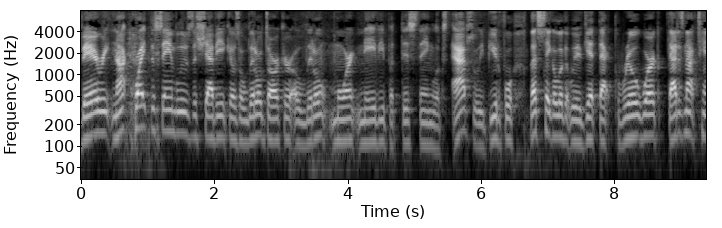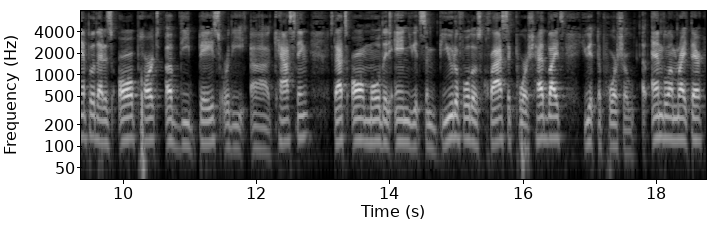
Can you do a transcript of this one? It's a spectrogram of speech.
Very, not quite the same blue as the Chevy. It goes a little darker, a little more navy, but this thing looks absolutely beautiful. Let's take a look at, we get that grill work. That is not tampo. That is all part of the base or the uh, casting. That's all molded in. You get some beautiful, those classic Porsche headlights. You get the Porsche emblem right there.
